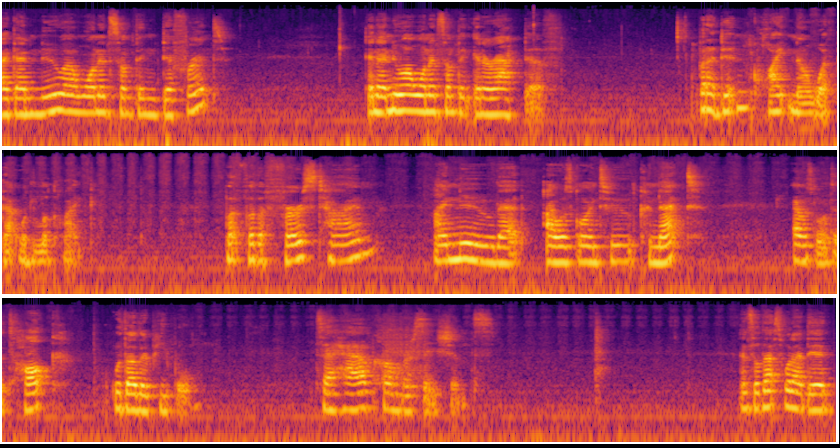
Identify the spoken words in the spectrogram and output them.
Like I knew I wanted something different and I knew I wanted something interactive. But I didn't quite know what that would look like. But for the first time, I knew that I was going to connect, I was going to talk with other people, to have conversations. And so that's what I did.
